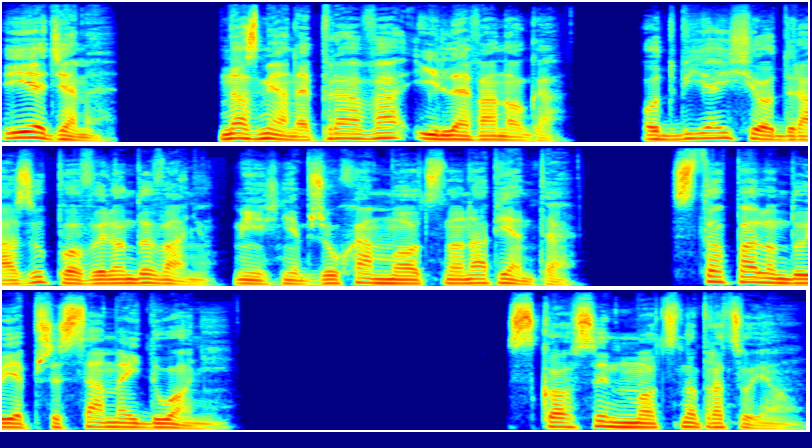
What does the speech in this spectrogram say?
Jedziemy. Na zmianę prawa i lewa noga. Odbijaj się od razu po wylądowaniu. Mięśnie brzucha mocno napięte. Stopa ląduje przy samej dłoni. Skosy mocno pracują.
